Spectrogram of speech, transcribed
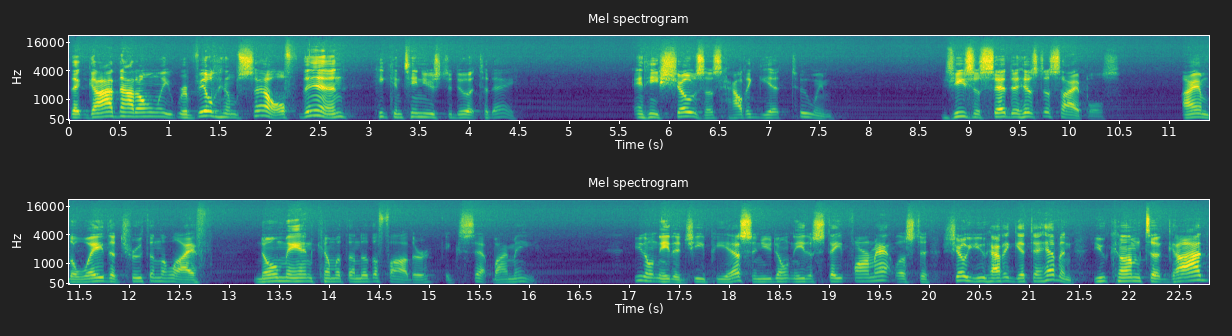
that God not only revealed himself then, he continues to do it today? And he shows us how to get to him. Jesus said to his disciples, I am the way, the truth, and the life. No man cometh unto the Father except by me. You don't need a GPS and you don't need a State Farm Atlas to show you how to get to heaven. You come to God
